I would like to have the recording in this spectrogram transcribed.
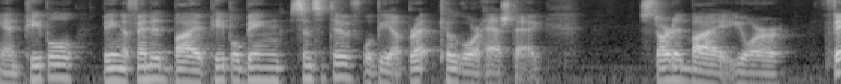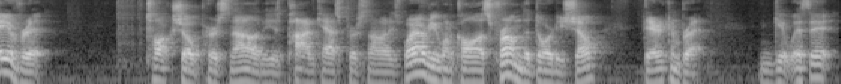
and people being offended by people being sensitive will be a Brett Kilgore hashtag. Started by your favorite talk show personalities, podcast personalities, whatever you want to call us from the Dougherty Show, Derek and Brett. Get with it.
